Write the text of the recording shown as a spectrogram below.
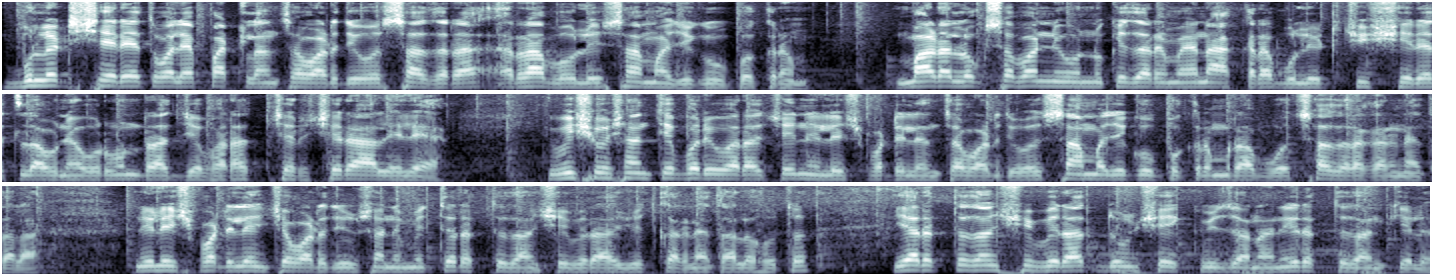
बुलट शर्यतवाल्या पाटलांचा वाढदिवस साजरा राबवले सामाजिक उपक्रम. माडा लोकसभा निवडणुकीदरम्यान अकरा बुलेटची शर्यत लावण्यावरून राज्यभरात चर्चेला आलेल्या विश्वशांती परिवाराचे निलेश पाटील यांचा वाढदिवस सामाजिक उपक्रम राबवत साजरा करण्यात आला. निलेश पाटील यांच्या वाढदिवसानिमित्त रक्तदान शिबिर आयोजित करण्यात आलं होतं. या रक्तदान शिबिरात दोनशे एकवीस जणांनी रक्तदान केलं.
